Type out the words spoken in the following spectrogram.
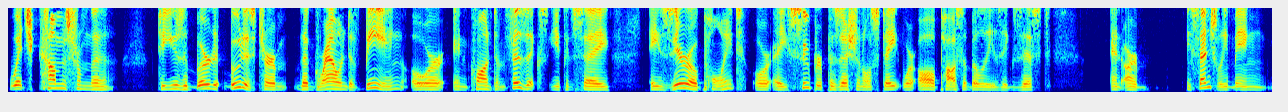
which comes from the, to use a Buddhist term, the ground of being, or in quantum physics, you could say a zero point or a superpositional state where all possibilities exist and are essentially being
